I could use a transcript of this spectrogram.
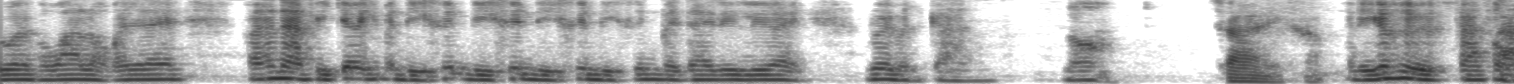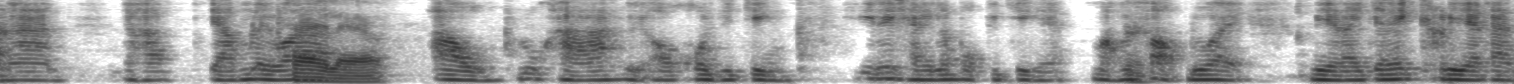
ด้วย เพราะว่าเราก็จะได้พัฒนาฟีเจอร์ที่มันดีขึ้นดีขึ้นดีขึ้นดีขึ้นไปได้เรื่อยๆ ด้วยเหมือนกันเนาะใช่ครับ อันนี้ก็คือการส่งงานนะครับ ย้ำเลยว่าใช่แล้ว เอาลูกค้าหรือเอาคนจริงๆ ที่ได้ใช้ระบบจริงๆเนี่ยมาทดสอบด้วย มีอะไรจะได้เคลียร์กัน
